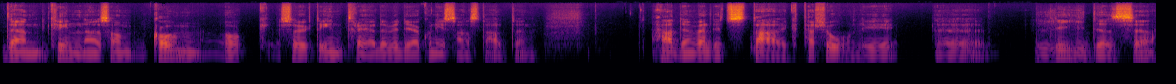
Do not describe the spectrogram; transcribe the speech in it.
den kvinna som kom och sökte inträde vid Diakonissanstalten hade en väldigt stark personlig eh, lidelse,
